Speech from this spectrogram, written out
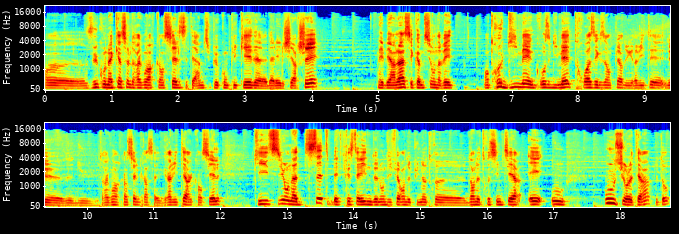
vu qu'on a qu'un seul dragon arc-en-ciel, c'était un petit peu compliqué d'aller le chercher. Et eh bien là, c'est comme si on avait entre guillemets, grosses guillemets, trois exemplaires du, gravité, du dragon arc-en-ciel grâce à gravité arc-en-ciel, qui, si on a 7 bêtes cristallines de noms différents depuis notre, dans notre cimetière et ou, ou sur le terrain plutôt,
